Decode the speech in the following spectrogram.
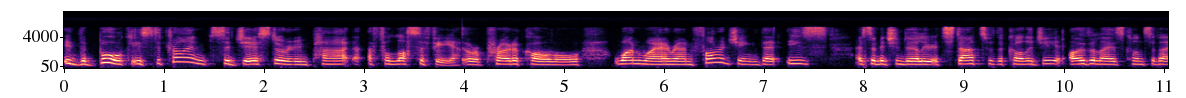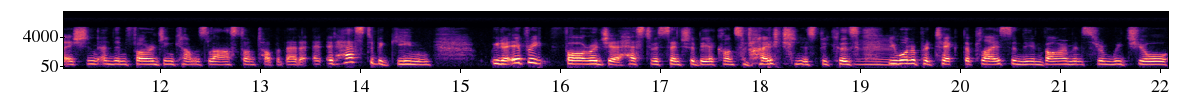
in the book is to try and suggest or impart a philosophy or a protocol or one way around foraging that is, as I mentioned earlier, it starts with ecology, it overlays conservation, and then foraging comes last on top of that. It, it has to begin. You know, every forager has to essentially be a conservationist because mm. you want to protect the place and the environments from which you're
